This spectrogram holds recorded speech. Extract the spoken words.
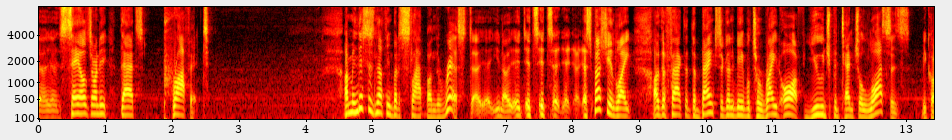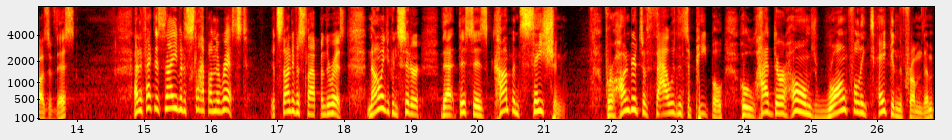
uh, sales or anything, that's profit. I mean, this is nothing but a slap on the wrist. Uh, you know, it, it's, it's uh, especially in light of the fact that the banks are going to be able to write off huge potential losses because of this. And in fact, it's not even a slap on the wrist. It's not even a slap on the wrist. Now, when you consider that this is compensation for hundreds of thousands of people who had their homes wrongfully taken from them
